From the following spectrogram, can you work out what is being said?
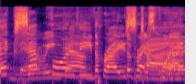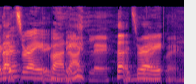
Except for the, The- price The price tag. point. That's right, Bonnie. exactly. That's right. Exactly.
